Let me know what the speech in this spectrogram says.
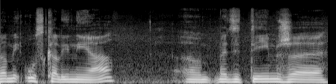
veľmi úzka línia um, medzi tým, že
